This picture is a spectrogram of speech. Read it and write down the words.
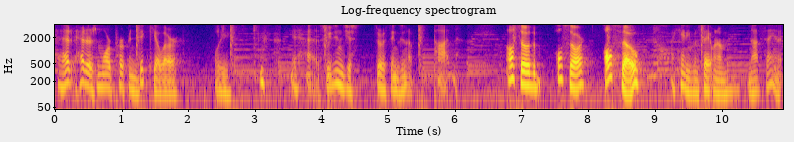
head, headers more perpendicularly. it has, we didn't just throw things in a pot. Also, the, also, also, I can't even say it when I'm not saying it.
